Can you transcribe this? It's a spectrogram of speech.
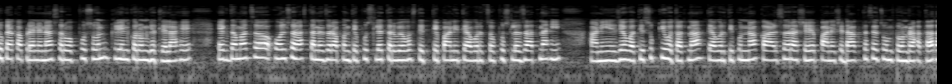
सुक्या कपड्याने ना सर्व पुसून क्लीन करून घेतलेलं आहे. एकदमच ओलसर असताना जर आपण ते पुसले तर व्यवस्थित ते पाणी त्यावरचं पुसलं जात नाही. आणि जेव्हा ती सुकी होतात ना त्यावरती पुन्हा काळसर असे पाण्याचे डाग तसेच उमटून राहतात.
